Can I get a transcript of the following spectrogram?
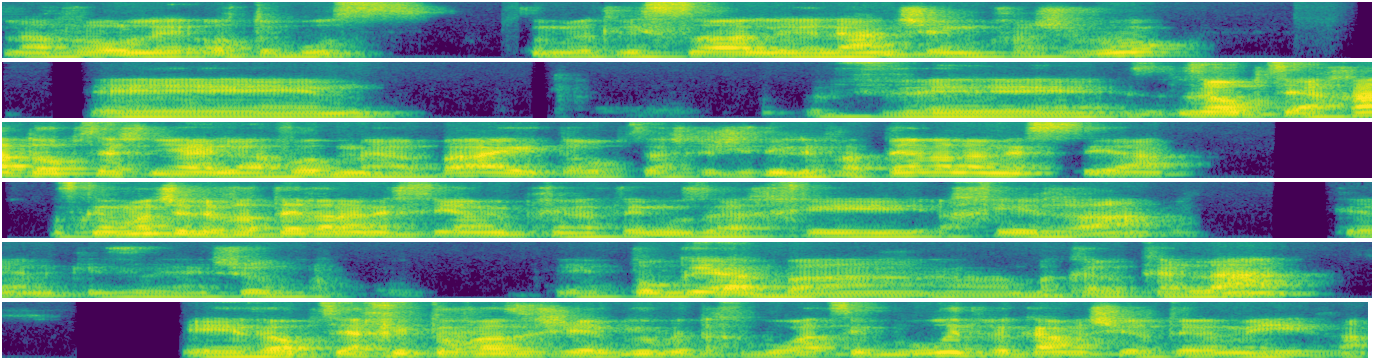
לעבור לאוטובוס, זאת אומרת לנסוע לאן שהם חשבו, אה, וזו אופציה אחת, האופציה השנייה היא לעבוד מהבית, האופציה השלישית היא לוותר על הנסיעה, אז כמובן שלוותר על הנסיעה מבחינתנו זה הכי, הכי רע, כן? כי זה שוב פוגע בכלכלה, אה, והאופציה הכי טובה זה שיגיעו בתחבורה ציבורית וכמה שיותר מהירה.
